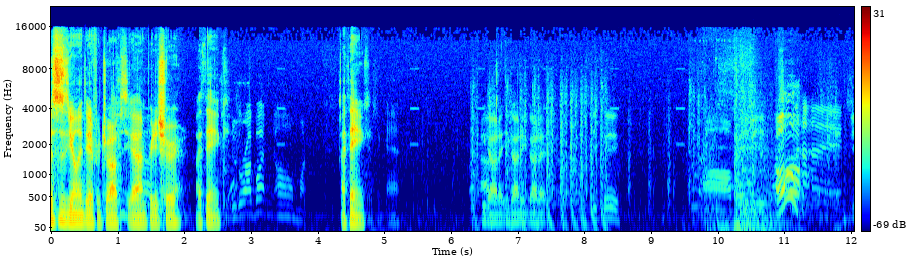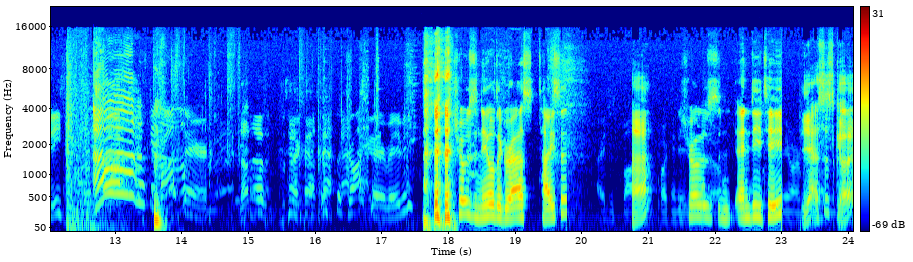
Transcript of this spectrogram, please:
This is the only day for drops. Yeah, I'm pretty sure. I think. I think. You got it, you got it, you got it. Oh. Chose Neil deGrasse Tyson? Huh? Chose NDT. Yeah, this is good.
